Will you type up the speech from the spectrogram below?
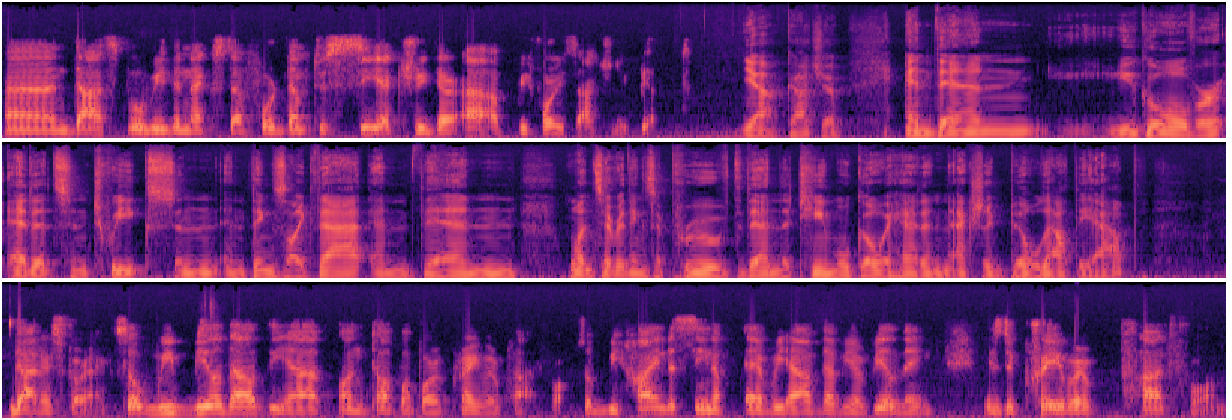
And that will be the next step for them to see actually their app before it's actually built. Yeah, gotcha. And then you go over edits and tweaks and, and things like that. And then once everything's approved, then the team will go ahead and actually build out the app. That is correct. So we build out the app on top of our Craver platform. So behind the scene of every app that we are building is the Craver platform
